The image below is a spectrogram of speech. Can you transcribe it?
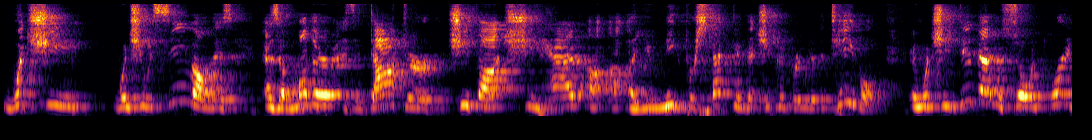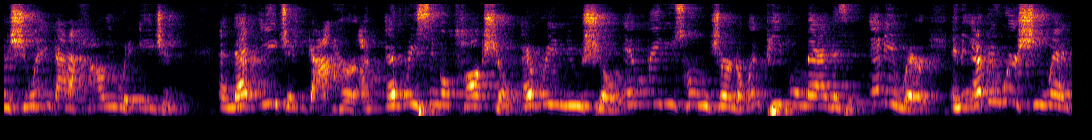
what she when she was seeing all this as a mother, as a doctor, she thought she had a, a, a unique perspective that she could bring to the table. And what she did that was so important. She went and got a Hollywood agent and that agent got her on every single talk show, every news show, in Ladies Home Journal, in People Magazine, anywhere. And everywhere she went,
